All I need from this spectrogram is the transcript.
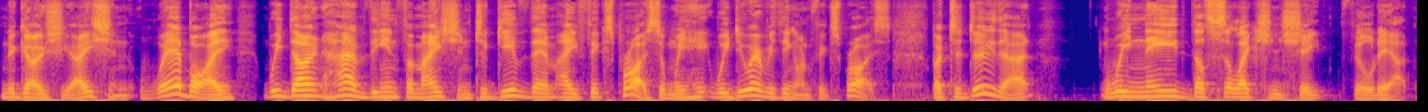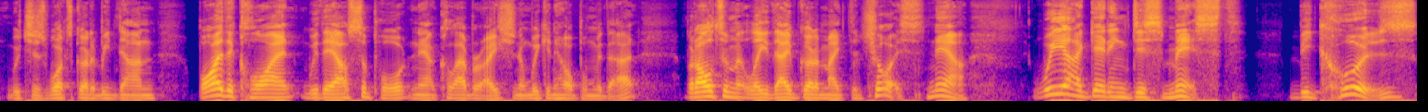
negotiation, whereby we don't have the information to give them a fixed price, and we we do everything on fixed price. But to do that, we need the selection sheet filled out, which is what's got to be done by the client with our support and our collaboration, and we can help them with that. But ultimately, they've got to make the choice. Now, we are getting dismissed because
